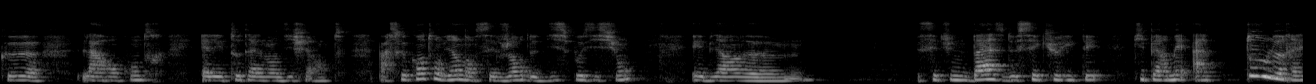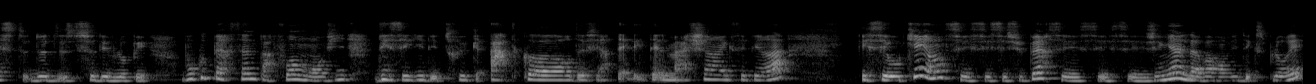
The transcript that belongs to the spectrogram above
que euh, la rencontre, elle est totalement différente. Parce que quand on vient dans ces genres de dispositions, eh bien, euh, c'est une base de sécurité qui permet à tout le reste de, se développer. Beaucoup de personnes parfois ont envie d'essayer des trucs hardcore, de faire tel et tel machin, etc. Et c'est ok, hein, c'est super, c'est génial d'avoir envie d'explorer.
